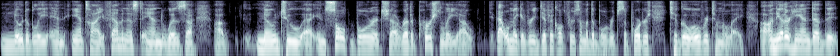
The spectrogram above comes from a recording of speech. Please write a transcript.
notably an anti-feminist and was uh, uh, known to uh, insult Bullrich rather personally that will make it very difficult for some of the Bullrich supporters to go over to Milei. Uh, on the other hand, uh, the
